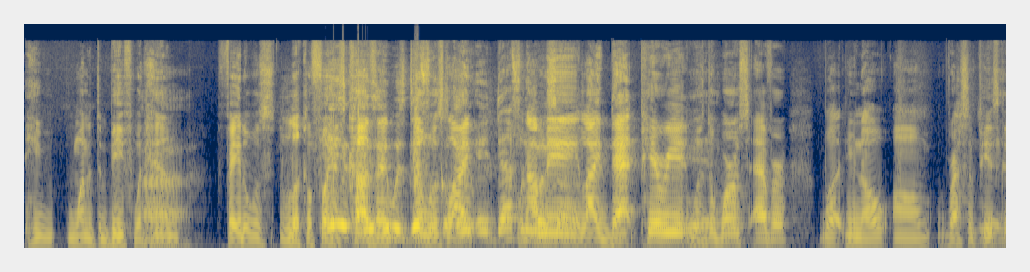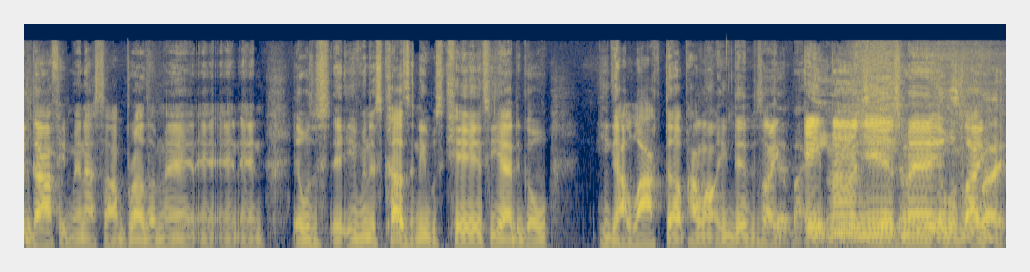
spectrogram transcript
He wanted to beef with him. Fatal was looking for Yeah, his cousin. it was difficult. like It- it definitely when I was, mean uh, like that period was the worst ever. But you know, um, rest in peace, Kadafi, man. That's our brother, man. And and, and it was even his cousin. He was kids. He had to go. He got locked up. How long he did? It's like Yeah, about eight, eight nine years, years, man. nine It was like Right.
